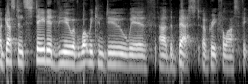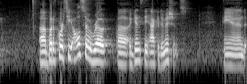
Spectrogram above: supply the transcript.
Augustine's stated view of what we can do with uh, the best of Greek philosophy. Uh, but of course, he also wrote uh, against the academicians, and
